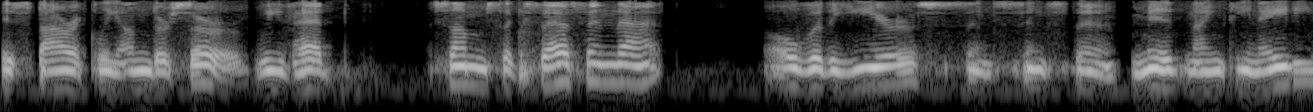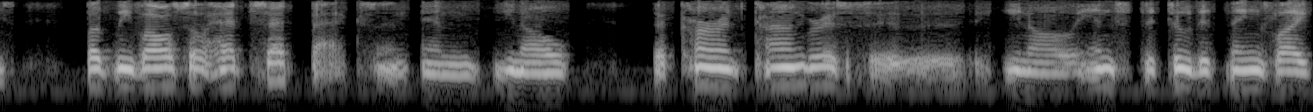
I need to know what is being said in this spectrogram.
historically underserved. We've had some success in that over the years since since the mid 1980s, but we've also had setbacks, and and you know the current Congress, uh, you know, instituted things like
